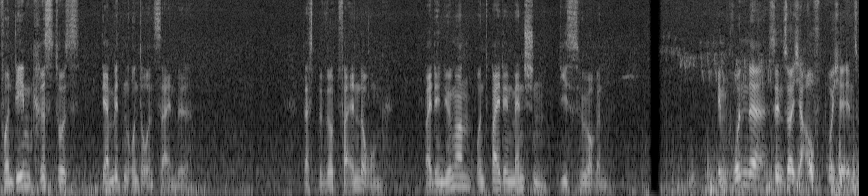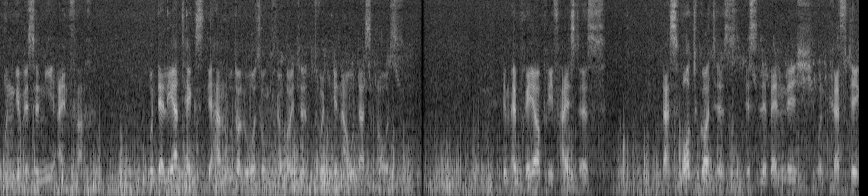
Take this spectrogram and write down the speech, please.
von dem Christus, der mitten unter uns sein will das bewirkt Veränderung bei den Jüngern und bei den Menschen, die es hören. Im Grunde sind solche Aufbrüche ins Ungewisse nie einfach. Und der Lehrtext der Herrnhuter Losung für heute drückt genau das aus. Im Hebräerbrief heißt es, das Wort Gottes ist lebendig und kräftig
